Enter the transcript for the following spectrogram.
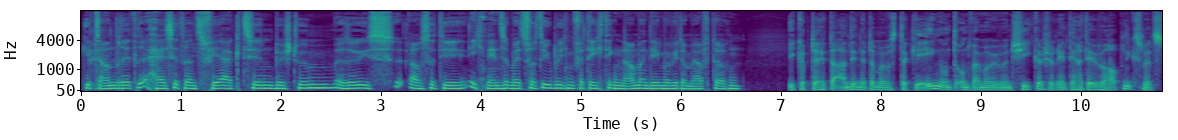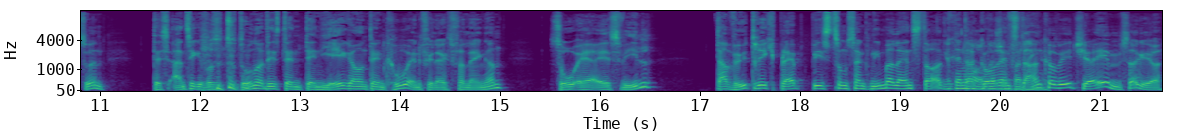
Gibt es andere heiße Transferaktien bei Sturm? Also ist außer die, ich nenne sie mal jetzt fast die üblichen verdächtigen Namen, die immer wieder mal auftauchen. Ich glaube, da hätte der Andi nicht einmal was dagegen und, und weil man über den Schika schon redet, der hat ja überhaupt nichts mehr zu tun. Das Einzige, was er zu tun hat, ist den, den Jäger und den Kuhen vielleicht verlängern, so er es will der Wüttrich bleibt bis zum St. Nimmerleinstag, ja, der Goran Stankovic, ja eben, sage ich ja.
